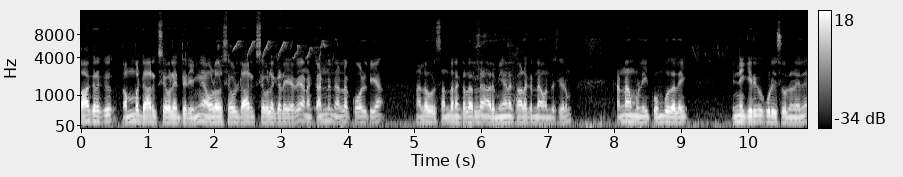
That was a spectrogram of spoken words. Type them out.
பார்க்குறக்கு ரொம்ப டார்க் செவலே தெரியுங்க. அவ்வளோ செவல் டார்க் செவலை கிடையாது. ஆனால் கண் நல்ல குவாலிட்டியாக நல்ல ஒரு சந்தன கலரில் அருமையான காலக்கண்ணாக வந்து சேரும். கண்ணாமொழி கொம்புதலை இன்றைக்கி இருக்கக்கூடிய சூழ்நிலையில்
